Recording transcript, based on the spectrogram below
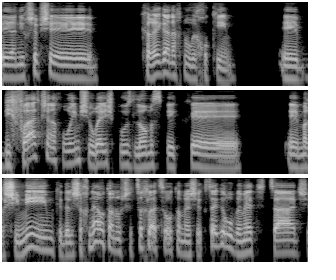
אה, אני חושב שכרגע אנחנו רחוקים. אה, בפרט כשאנחנו רואים שיעורי אשפוז לא מספיק אה, מרשימים כדי לשכנע אותנו שצריך לעצור את המשק. סגר הוא באמת צעד, ש...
